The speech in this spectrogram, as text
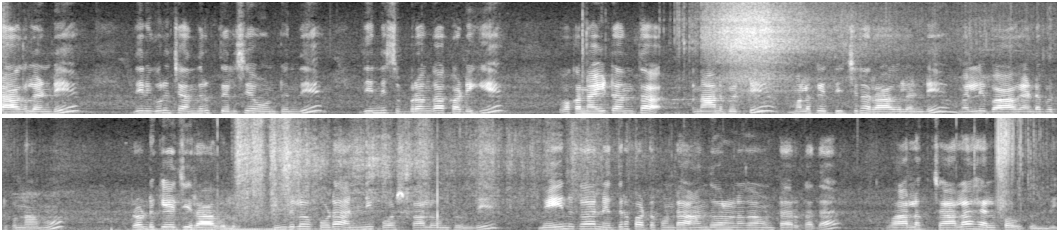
రాగులండి. దీని గురించి అందరికి తెలిసే ఉంటుంది. దీన్ని శుభ్రంగా కడిగి ఒక నైట్ అంతా నానబెట్టి మొలకెత్తిచ్చిన రాగులండి. మళ్ళీ బాగా ఎండబెట్టుకున్నాము. రెండు కేజీ రాగులు. ఇందులో కూడా అన్ని పోషకాలు ఉంటుంది. మెయిన్గా నిద్ర పట్టకుండా ఆందోళనగా ఉంటారు కదా వాళ్ళకు చాలా హెల్ప్ అవుతుంది.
